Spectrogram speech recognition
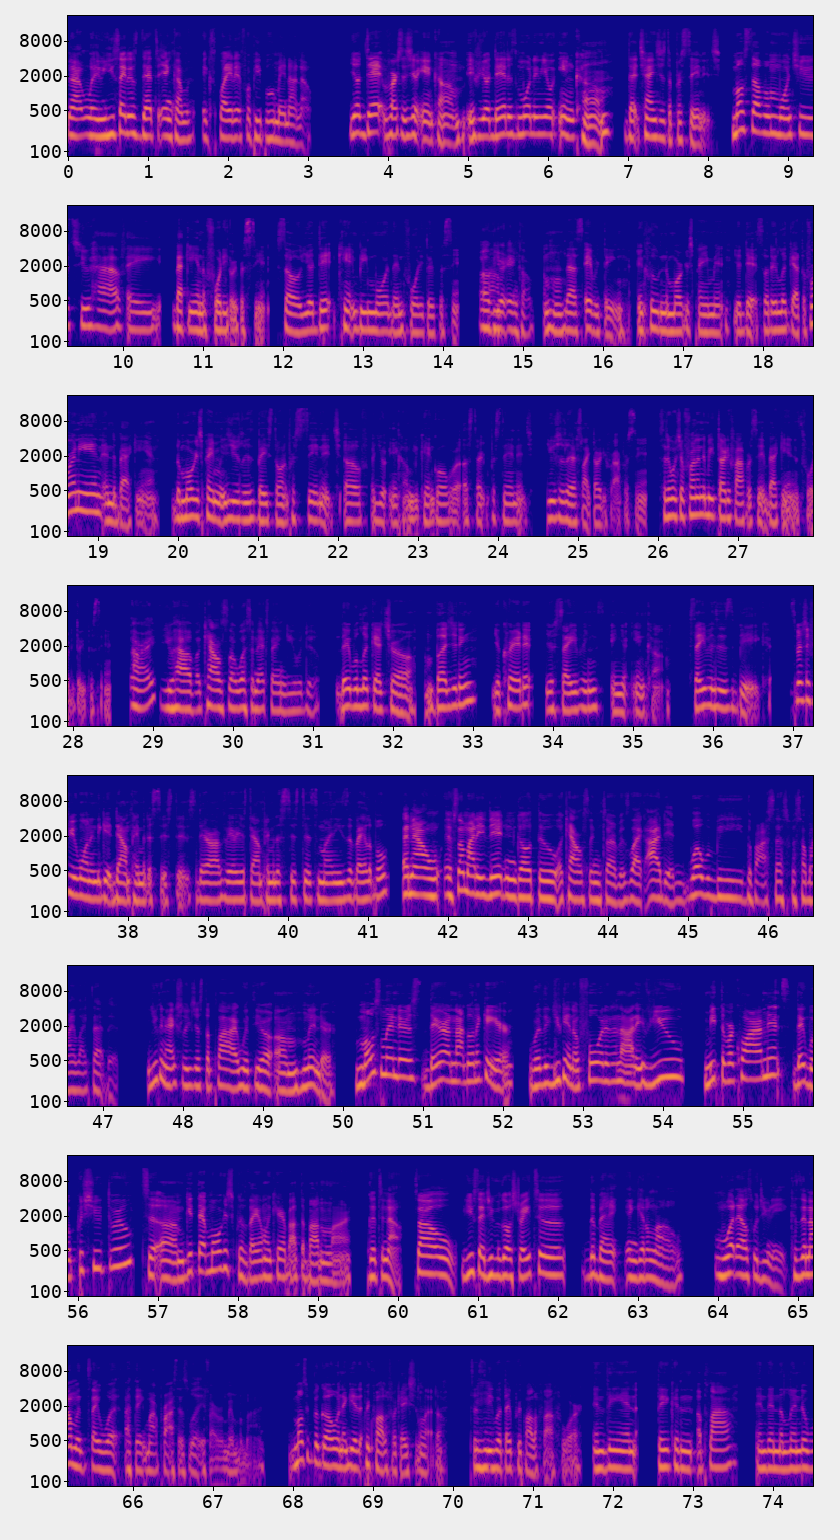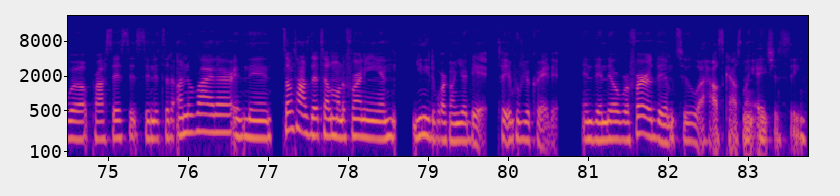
Now, when you say this debt to income, explain it for people who may not know. Your debt versus your income. If your debt is more than your income, that changes the percentage. Most of them want you to have a back end of 43%. So your debt can't be more than 43% of um, your income. Mm-hmm, that's everything, including the mortgage payment, your debt. So they look at the front end and the back end. The mortgage payment is usually is based on a percentage of your income. You can't go over a certain percentage. Usually that's like 35%. So they want your front end to be 35%, back end is 43%. All right. You have a counselor. What's the next thing you would do? They would look at your budgeting, your credit, your savings, and your income. Savings is big especially if you're wanting to get down payment assistance. There are various down payment assistance monies available. And now, if somebody didn't go through a counseling service like I did, what would be the process for somebody like that then? You can actually just apply with your um, lender. Most lenders, they are not going to care whether you can afford it or not. If you meet the requirements, they will push you through to um, get that mortgage because they only care about the bottom line. Good to know. So you said you can go straight to the bank and get a loan what else would you need? Because then I'm going to say what I think my process was if I remember mine. Most people go and they get a pre-qualification letter to mm-hmm. see what they pre-qualify for. And then they can apply and then the lender will process it, send it to the underwriter. And then sometimes they'll tell them on the front end, you need to work on your debt to improve your credit. and then they'll refer them to a house counseling agency.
